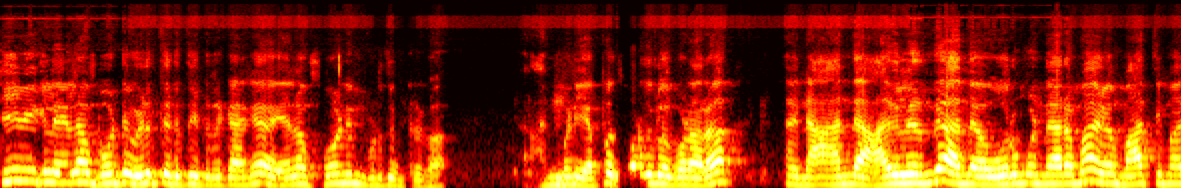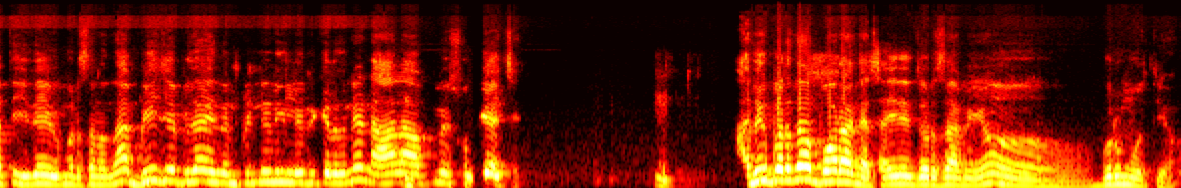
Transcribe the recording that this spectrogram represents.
டிவிகளை எல்லாம் போட்டு வெளுத்து எடுத்துட்டு இருக்காங்க. எல்லாம் போனுன்னு கொடுத்துட்டு இருக்கோம். அன்புமணி எப்ப தோட்டத்துக்குள்ள போனாரோ நான் அந்த அதுல இருந்து அந்த ஒரு மணி நேரமா மாத்தி மாத்தி இதே விமர்சனம் தான். பிஜேபி தான் இந்த பின்னணியில் இருக்கிறதுனே நானும் அப்பவுமே சொல்லியாச்சு அதுக்கு பிறகுதான் போறாங்க சைதை துரசாமியும் குருமூர்த்தியும்.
